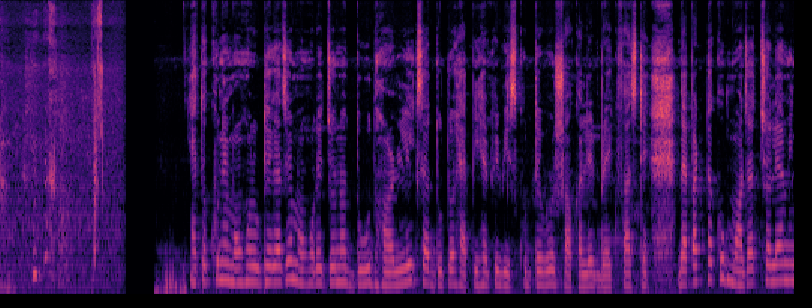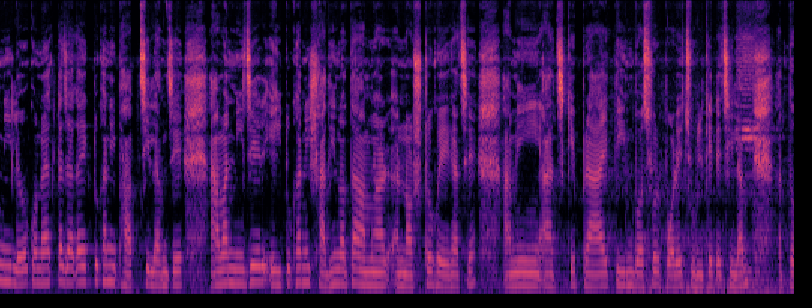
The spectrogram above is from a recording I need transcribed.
フフフ。এতক্ষণে মোহর উঠে গেছে। মোহরের জন্য দুধ, হরলিক্স আর দুটো হ্যাপি হ্যাপি বিস্কুট দেবো সকালের ব্রেকফাস্টে ব্যাপারটা খুব মজার ছলে আমি নিলেও কোনো একটা জায়গায় একটুখানি ভাবছিলাম যে আমার নিজের এইটুখানি স্বাধীনতা আমার নষ্ট হয়ে গেছে। আমি আজকে প্রায় তিন বছর পরে চুল কেটেছিলাম। তো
